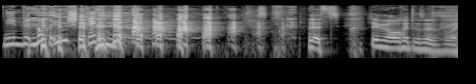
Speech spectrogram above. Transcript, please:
Nee, noch im Strecken. Das stell mir auch interessant vor.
